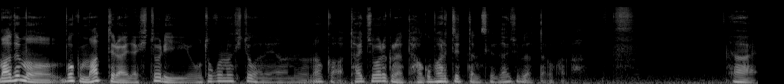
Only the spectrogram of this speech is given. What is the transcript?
まあでも僕待ってる間一人男の人がね、あの、なんか体調悪くなって運ばれてったんですけど大丈夫だったのかな。はい。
